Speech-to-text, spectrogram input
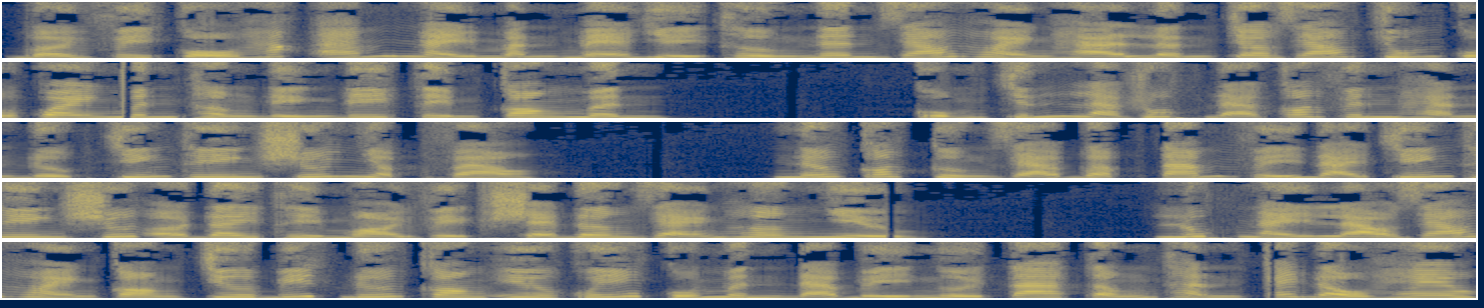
bởi vì cổ hắc ám này mạnh mẽ dị thường nên giáo hoàng hạ lệnh cho giáo chúng của quan minh thần điện đi tìm con mình. Cũng chính là rút đã có vinh hạnh được chiến thiên sứ nhập vào. Nếu có cường giả gặp tám vĩ đại chiến thiên sứ ở đây thì mọi việc sẽ đơn giản hơn nhiều. Lúc này lão giáo hoàng còn chưa biết đứa con yêu quý của mình đã bị người ta tẩn thành cái đầu heo.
